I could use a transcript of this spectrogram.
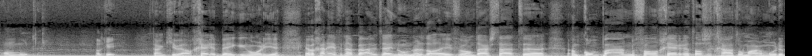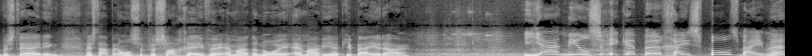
ontmoeten. Oké. Okay. Dankjewel. Gerrit Beking hoorde je. En we gaan even naar buiten. Hij noemde het al even, want daar staat uh, een compaan van Gerrit als het gaat om armoedebestrijding. En staat bij onze verslaggever Emma de Nooy. Emma, wie heb je bij je daar? Ja, Niels, ik heb uh, Gijs Pols bij me.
